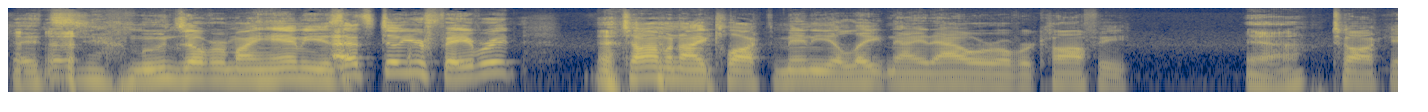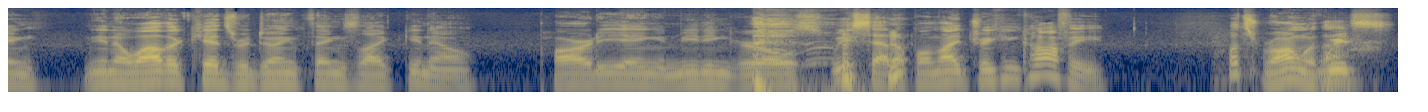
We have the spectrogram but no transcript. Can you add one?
It's moons over my hammy. Is that still your favorite? Tom and I clocked many a late night hour over coffee yeah. talking. You know, while their kids were doing things like, you know, partying and meeting girls, we sat up all night drinking coffee. What's wrong with We- us?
